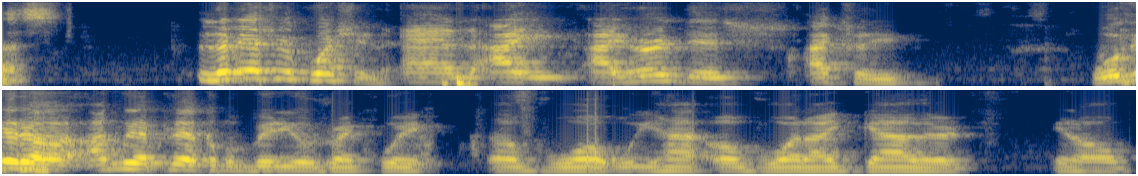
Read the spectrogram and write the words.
Us. Let me ask you a question. And I I heard this actually. We're gonna I'm gonna play a couple videos right quick of what we have of what I gathered, you know,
